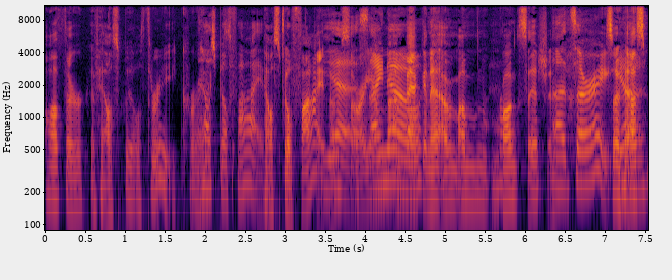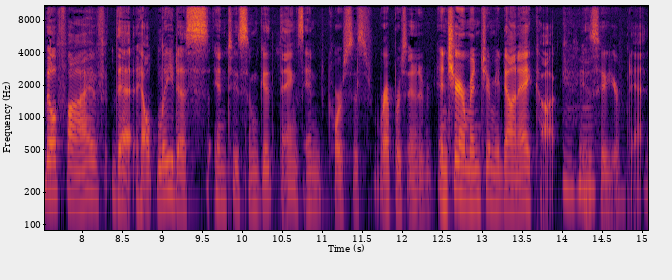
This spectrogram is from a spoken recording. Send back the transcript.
author of House Bill 3, correct? House Bill 5 House Bill 5. Yes, I'm sorry. I I'm, know. I'm back in a, I'm, I'm wrong session. that's all right So yeah. House Bill 5 that helped lead us into some good things. And of course, this Representative and Chairman Jimmy Don Aycock Mm-hmm. is who your dad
